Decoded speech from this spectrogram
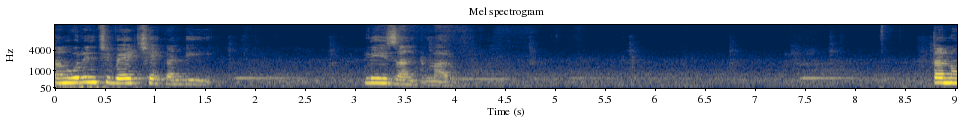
తన గురించి వెయిట్ చేయకండి. ప్లీజ్ అంటున్నారు. తను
